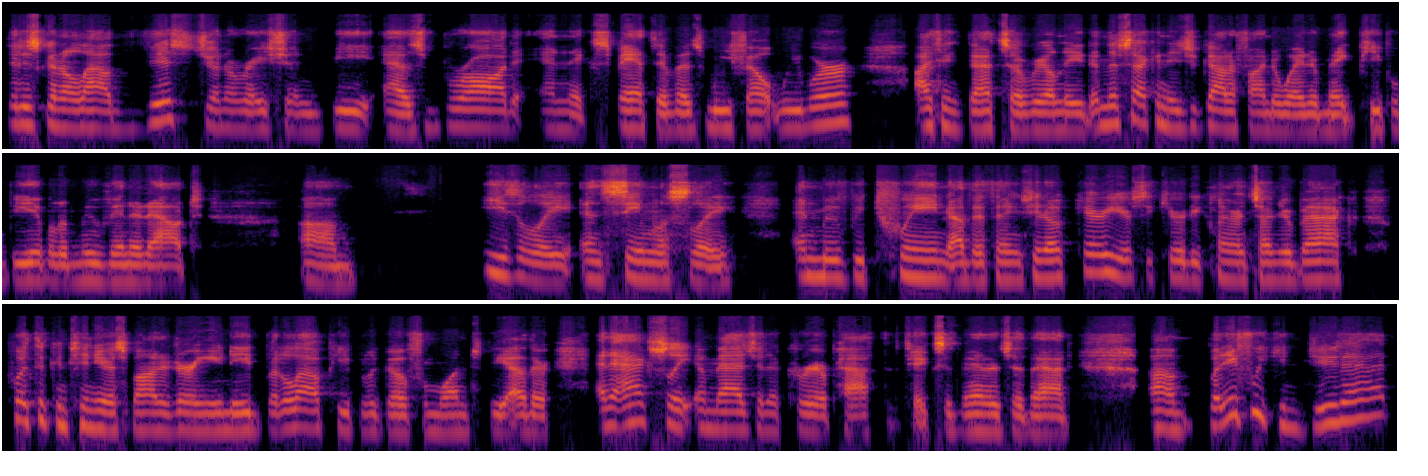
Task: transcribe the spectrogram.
that is going to allow this generation be as broad and expansive as we felt we were, I think that's a real need. And the second is you've got to find a way to make people be able to move in and out. Um, easily and seamlessly and move between other things. You know, carry your security clearance on your back, put the continuous monitoring you need, but allow people to go from one to the other and actually imagine a career path that takes advantage of that. Um, but if we can do that,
